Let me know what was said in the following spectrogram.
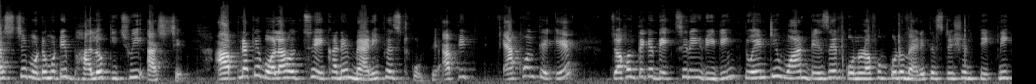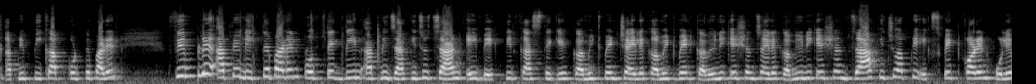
আসছে মোটামুটি ভালো কিছুই আসছে। আপনাকে বলা হচ্ছে এখানে ম্যানিফেস্ট করতে। আপনি এখন থেকে যখন থেকে দেখছেন এই রিডিং টোয়েন্টি ওয়ান ডেজের কোনো রকম কোনো ম্যানিফেস্টেশন টেকনিক আপনি পিক আপ করতে পারেন। সিম্পলি আপনি লিখতে পারেন, প্রত্যেক দিন আপনি যা কিছু চান এই ব্যক্তির কাছ থেকে। কমিটমেন্ট চাইলে কমিটমেন্ট কমিউনিকেশন চাইলে কমিউনিকেশন যা কিছু আপনি এক্সপেক্ট করেন, হলে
